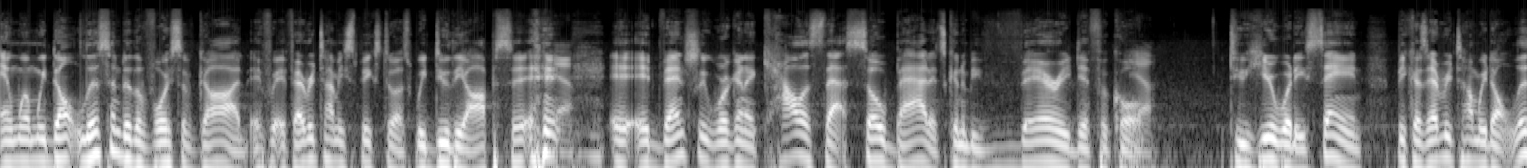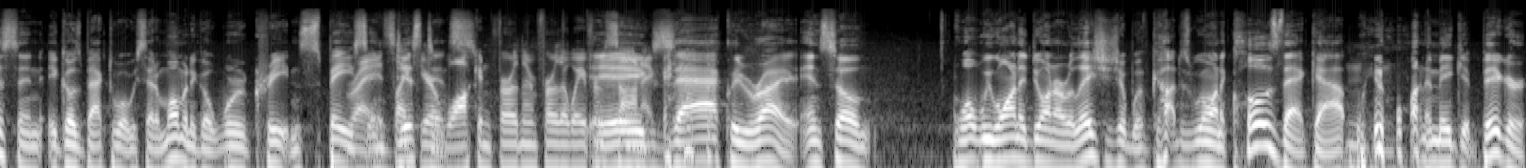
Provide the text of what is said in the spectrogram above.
And when we don't listen to the voice of God, if, if every time He speaks to us, we do the opposite, eventually we're going to callous that so bad, it's going to be very difficult Yeah. To hear what He's saying because every time we don't listen, it goes back to what we said a moment ago. We're creating space Right. and It's like you're walking further and further away from Sonic. Exactly right. And so what we want to do on our relationship with God is we want to close that gap. We Mm-hmm. don't want to make it bigger.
